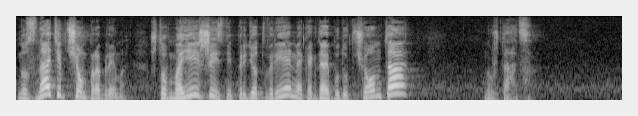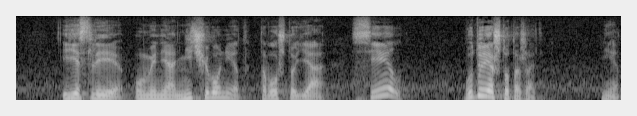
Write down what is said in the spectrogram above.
Но знаете, в чем проблема? Что в моей жизни придет время, когда я буду в чем-то нуждаться. И если у меня ничего нет, того, что я сеял, буду ли я что-то жать? Нет.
